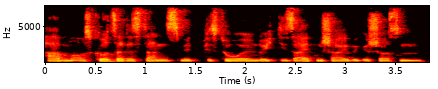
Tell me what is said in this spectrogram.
haben aus kurzer Distanz mit Pistolen durch die Seitenscheibe geschossen.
